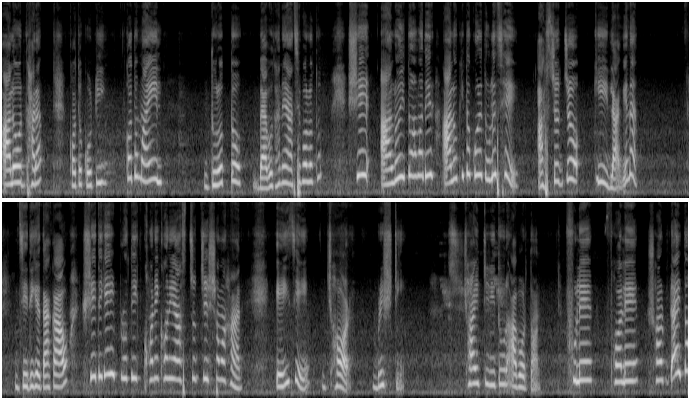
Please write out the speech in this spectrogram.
আলোর ধারা, কত কোটি কত মাইল দূরত্ব ব্যবধানে আছে বলো তো সেই আলোই তো আমাদের আলোকিত করে তুলেছে। আশ্চর্য কি লাগে না? যেদিকে তাকাও, সেদিকেই প্রতি ক্ষণে ক্ষণে আশ্চর্যের সমাহার। এই যে ঝড়, বৃষ্টি, ছয়টি ঋতুর আবর্তন, ফুলে, ফলে সবটাই তো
